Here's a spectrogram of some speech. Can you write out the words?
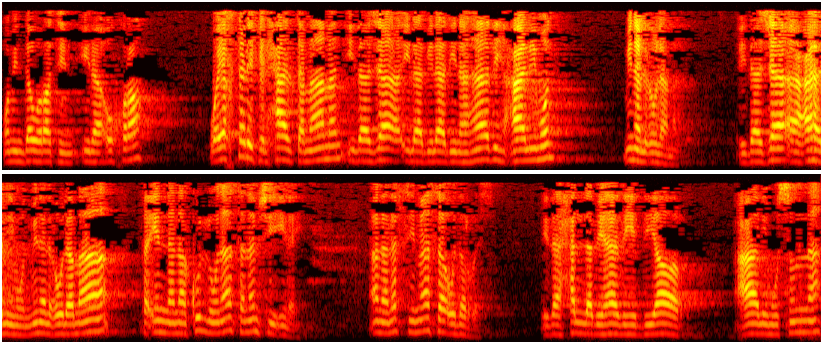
ومن دورة إلى أخرى. ويختلف الحال تماما إذا جاء إلى بلادنا هذه عالم من العلماء. إذا جاء عالم من العلماء فإننا كلنا سنمشي إليه. أنا نفسي ما سأدرس. إذا حل بهذه الديار عالم سنة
